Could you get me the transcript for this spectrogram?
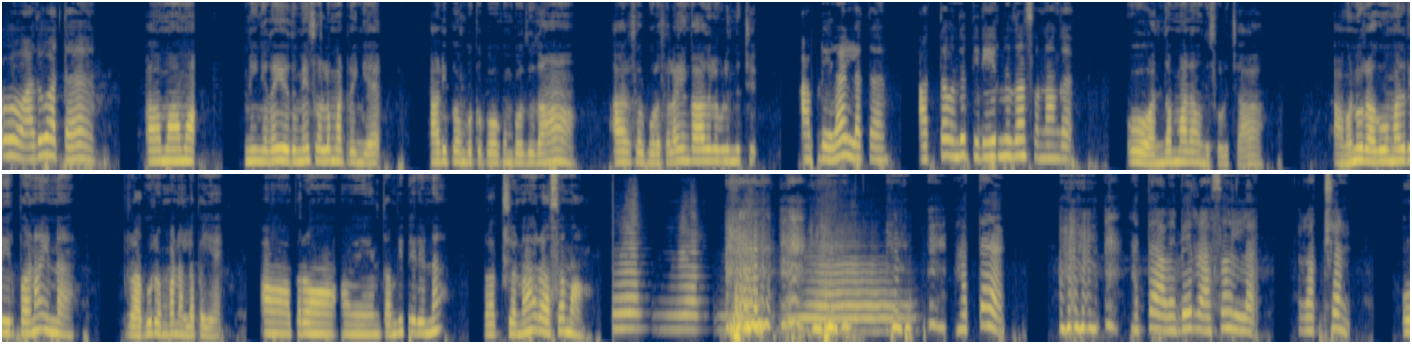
ஓ அதுவாத்த? ஆமாம். ஆமாம் நீங்கள் தான் எதுவுமே சொல்ல மாட்டீங்க. அடிப்பம்புக்கு போகும்போது தான் அரசல் புரசலாக என் காதில் விழுந்துச்சு. அப்படிலாம் இல்லத்த. அத்தை வந்து திடீர்னு தான் சொன்னாங்க. ஓ அந்த அம்மா தான் வந்து சொல்லுச்சா? அவனும் ரகு மாதிரி இருப்பானா என்ன? ரகு ரொம்ப நல்ல பையன். ஆ, அப்புறம் அவன் தம்பி பேர் என்ன? ரக்ஷனா ரசமா? அத்தை அத்தை அவன் பேர் ரசம் இல்லை. ரக்ஷன். ஓ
